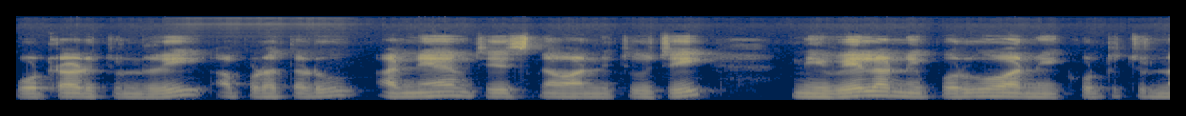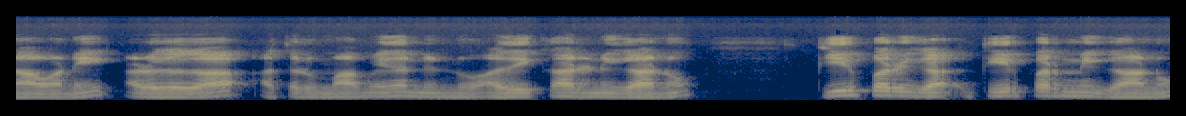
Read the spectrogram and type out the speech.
పోట్లాడుచుండ్రి. అప్పుడు అతడు అన్యాయం చేసిన వాడిని చూచి నీ వేళ నీ పొరుగువాడిని కొట్టుచున్నావని అడగగా అతడు మా మీద నిన్ను అధికారినిగాను తీర్పరిగా తీర్పరినిగాను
